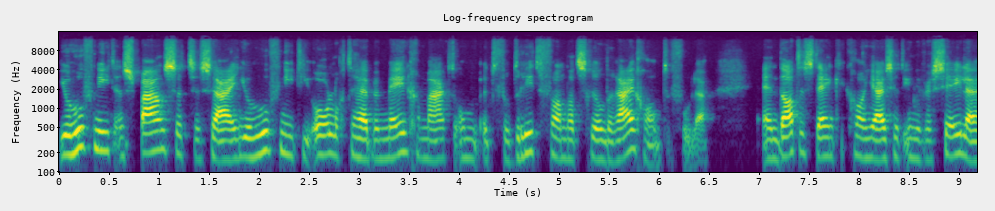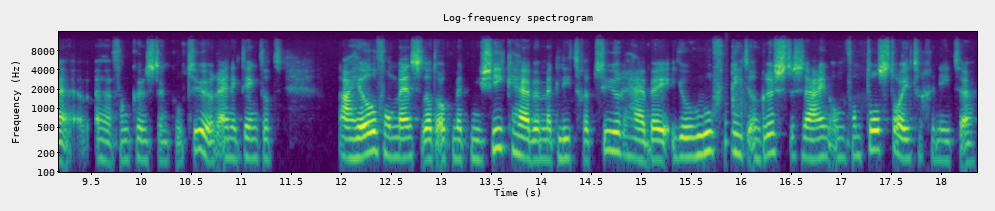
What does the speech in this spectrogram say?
je hoeft niet een Spaanse te zijn, je hoeft niet die oorlog te hebben meegemaakt om het verdriet van dat schilderij gewoon te voelen. En dat is denk ik gewoon juist het universele uh, van kunst en cultuur. En ik denk dat nou, heel veel mensen dat ook met muziek hebben, met literatuur hebben. Je hoeft niet een rust te zijn om van Tolstoy te genieten,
